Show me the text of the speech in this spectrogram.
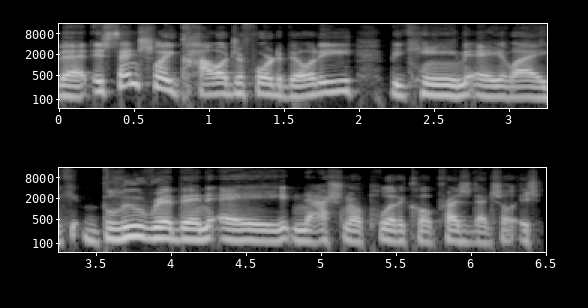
that essentially college affordability became a like blue ribbon a national political presidential ish,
